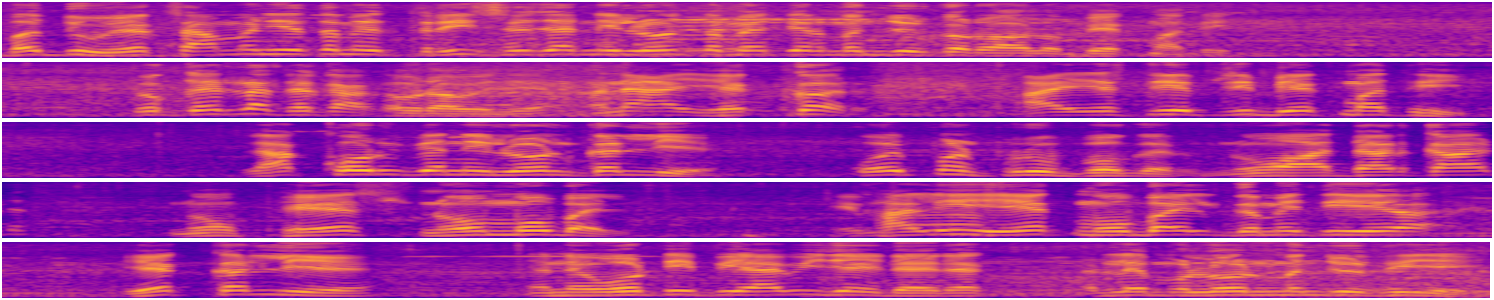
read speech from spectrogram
બધું. એક સામાન્ય તમે ત્રીસ હજારની લોન તમે અત્યારે મંજૂર કરો આલો બેંકમાંથી. તો કેટલા ધક્કા ખવડાવે છે? અને આ હેકર, આ એચડીએફસી બેંકમાંથી લાખો રૂપિયાની લોન કરી લે. કોઈ પણ પ્રૂફ વગર. No Aadhaar card no face no mobile. ખાલી એક મોબાઈલ ગમે તે હેક કરી લઈએ અને ઓટીપી આવી જાય ડાયરેક્ટ એટલે લોન મંજૂર થઈ જાય.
